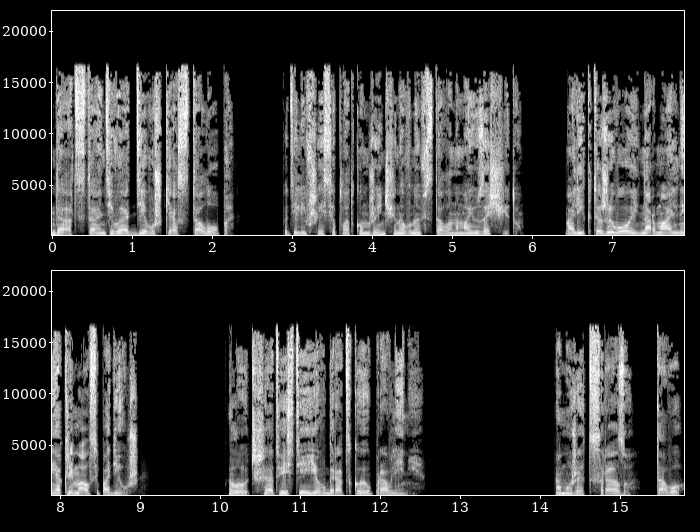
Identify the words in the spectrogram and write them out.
«Да отстаньте вы от девушки, остолопы!» Поделившаяся платком женщина вновь встала на мою защиту. «Алик-то живой, нормальный, оклемался поди уж. Лучше отвезти ее в городское управление». «А может, сразу? Того?»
